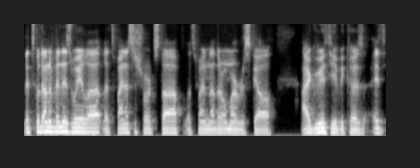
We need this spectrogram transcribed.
let's go down to Venezuela. Let's find us a shortstop. Let's find another Omar Vizquel. I agree with you because it's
